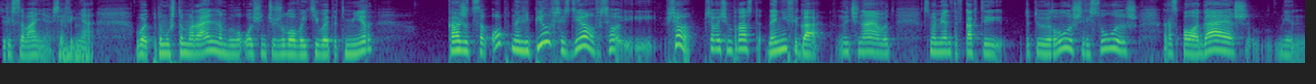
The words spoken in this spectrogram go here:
рисование, вся mm-hmm. фигня. Вот, потому что морально было очень тяжело войти в этот мир. Кажется, оп, налепил, все сделал, все, все, все очень просто. Да нифига. Начиная вот с моментов, как ты татуируешь, рисуешь, располагаешь, блин,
